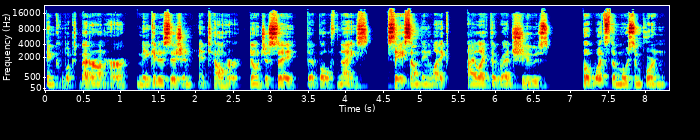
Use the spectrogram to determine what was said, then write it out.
think looks better on her, make a decision and tell her. Don't just say, they're both nice. Say something like, I like the red shoes, but what's the most important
